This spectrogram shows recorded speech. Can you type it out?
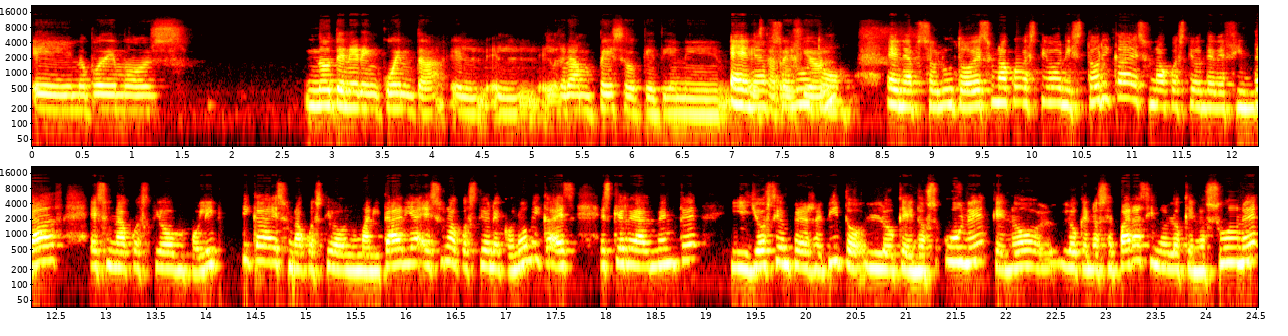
eh, no podemos no tener en cuenta el, gran peso que tiene esta región. En absoluto. Es una cuestión histórica, es una cuestión de vecindad, es una cuestión política, es una cuestión humanitaria, es una cuestión económica. Es, es que realmente y yo siempre repito, lo que nos une, que no lo que nos separa, sino lo que nos une,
